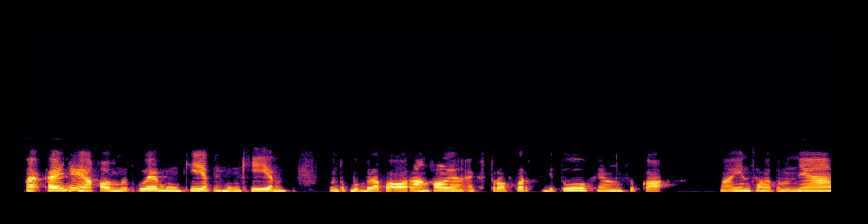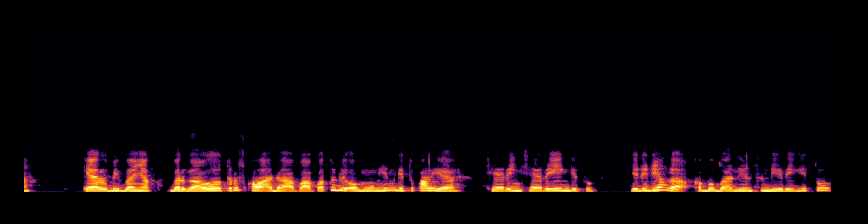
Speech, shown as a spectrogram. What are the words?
Kay- kayaknya ya kalau menurut gue mungkin mungkin untuk beberapa orang kalau yang ekstrovert gitu yang suka main sama temennya kayak lebih banyak bergaul terus kalau ada apa-apa tuh diomongin gitu kali ya sharing sharing gitu jadi dia nggak kebebanin sendiri gitu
